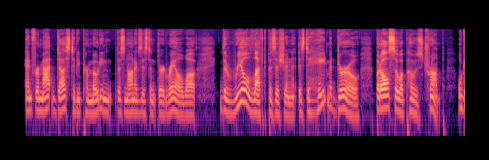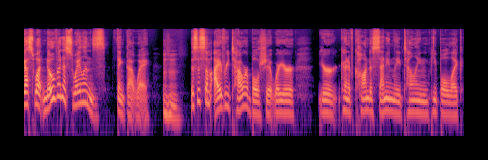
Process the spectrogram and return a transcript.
And for Matt Duss to be promoting this non existent third rail, well, the real left position is to hate Maduro, but also oppose Trump. Well, guess what? No Venezuelans think that way. mm-hmm. This is some ivory tower bullshit where you're you're kind of condescendingly telling people like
